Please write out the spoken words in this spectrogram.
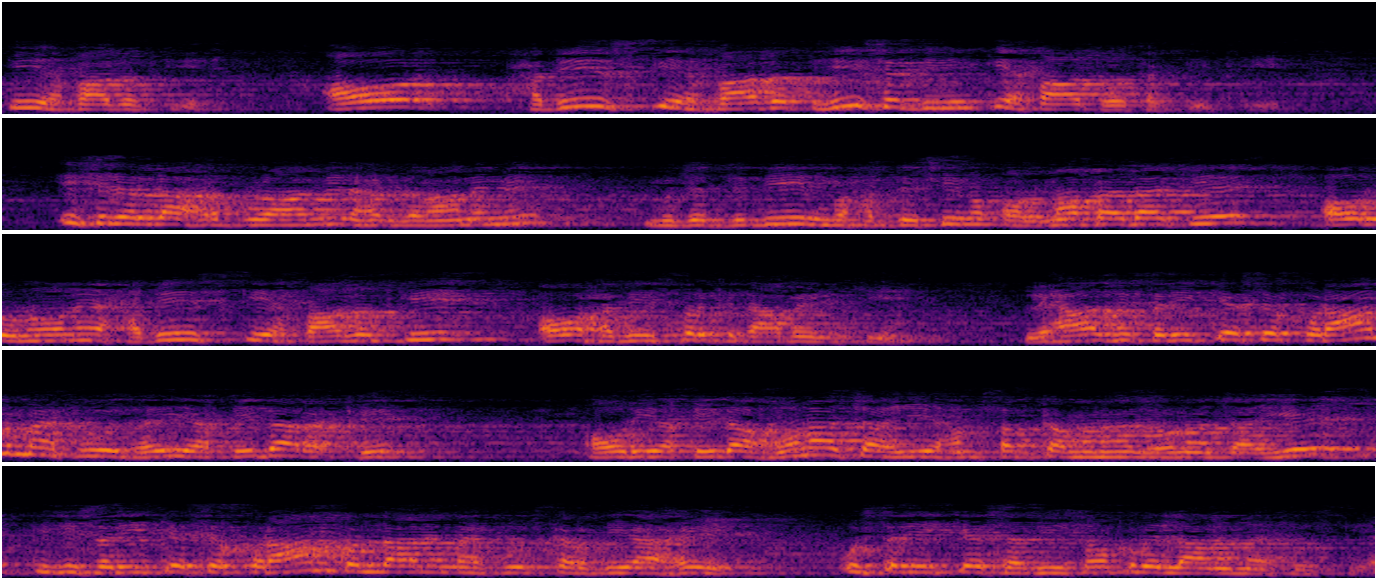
کی حفاظت کی ہے۔ اور حدیث کی حفاظت ہی سے دین کی حفاظت ہو سکتی تھی۔ اس لیے اللہ رب العالمین ہر زمانے میں مجدین محدثین علماء پیدا کیے اور انہوں نے حدیث کی حفاظت کی اور حدیث پر کتابیں لکھی ہیں۔ لہٰذا اس طریقے سے قرآن محفوظ ہے، یہ عقیدہ رکھیں اور یہ عقیدہ ہونا چاہیے، ہم سب کا مناج ہونا چاہیے کہ جس طریقے سے قرآن کو اللہ نے محفوظ کر دیا ہے، اس طریقے سے حدیثوں کو بھی اللہ نے محفوظ کیا۔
